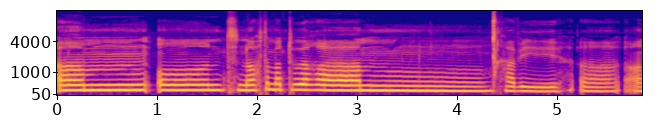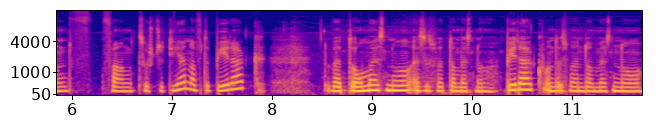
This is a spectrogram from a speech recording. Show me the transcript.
Ähm, und nach der Matura ähm, habe ich äh, angefangen zu studieren auf der BEDAG. War damals nur, also es war damals nur BEDAG und es waren damals nur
